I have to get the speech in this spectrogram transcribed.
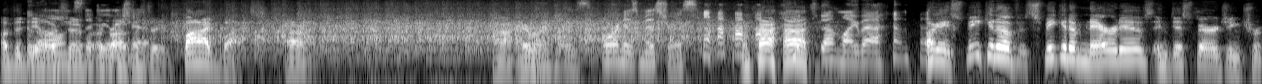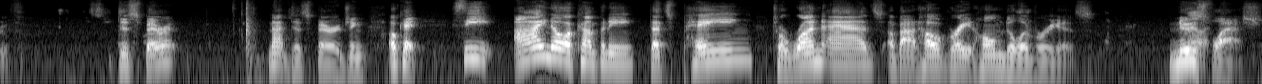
of the Who owns dealership across the street. Five bucks. All right. All right. Here we Or go. his, or his mistress, something like that. okay, speaking of speaking of narratives and disparaging truth. Disparate? Not disparaging. Okay. See, I know a company that's paying to run ads about how great home delivery is. Newsflash.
